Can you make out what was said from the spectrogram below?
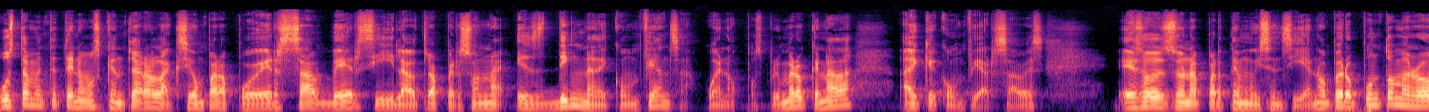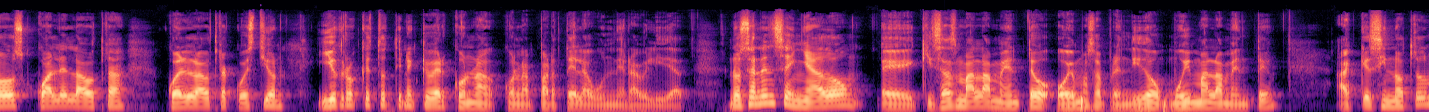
justamente tenemos que entrar a la acción para poder saber si la otra persona es digna de confianza. Bueno, pues primero que nada hay que confiar, ¿sabes? Eso es una parte muy sencilla, ¿no? Pero punto número dos, ¿cuál es la otra, cuál es la otra cuestión? Y yo creo que esto tiene que ver con la, con la parte de la vulnerabilidad. Nos han enseñado, eh, quizás malamente, o hemos aprendido muy malamente, a que si nosotros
